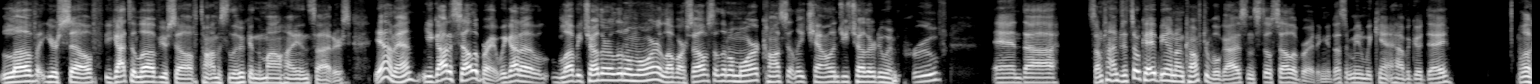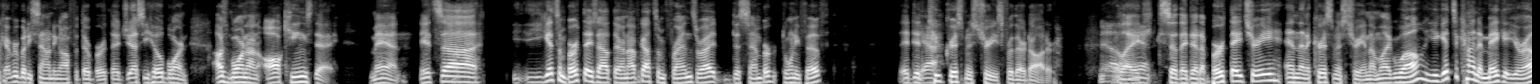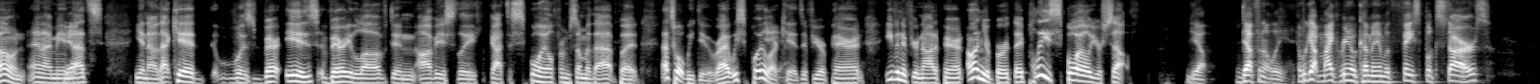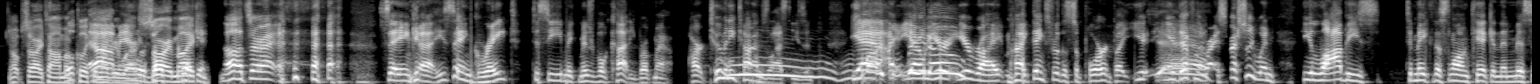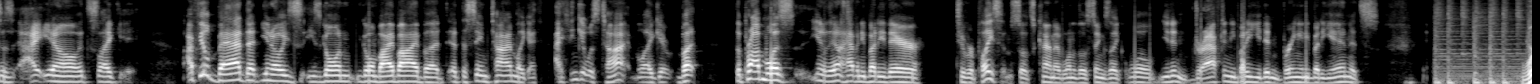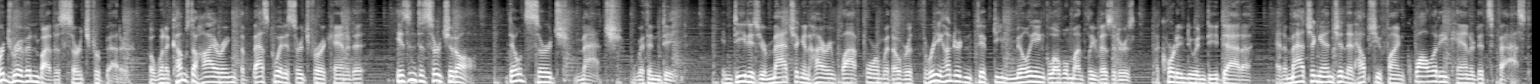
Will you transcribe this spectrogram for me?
love yourself. You got to love yourself, Thomas Luke and the Mile High Insiders. Yeah, man, you got to celebrate. We got to love each other a little more, love ourselves a little more, constantly challenge each other to improve. And uh, sometimes it's okay being uncomfortable, guys, and still celebrating. It doesn't mean we can't have a good day. Look, everybody's sounding off with their birthday. Jesse Hillborn, I was born on All Kings Day. Man, it's uh you get some birthdays out there, and I've got some friends, right? December 25th they did yeah. two Christmas trees for their daughter. Oh, like man. so they did a birthday tree and then a Christmas tree. And I'm like, well, you get to kind of make it your own. And I mean, yeah. that's you know, that kid was very is very loved and obviously got to spoil from some of that, but that's what we do, right? We spoil yeah. our kids if you're a parent, even if you're not a parent, on your birthday, please spoil yourself. Yeah, definitely. And we got Mike Reno come in with Facebook stars. Oh, sorry, Tom. I'm well, clicking ah, everywhere. Man, sorry, Mike. Clicking. No, it's all right. saying uh, he's saying great to see McMiserable cut. He broke my heart too many times last season. Yeah, I, yeah, you're you're right, Mike. Thanks for the support, but you, yeah. you're definitely right, especially when he lobbies to make this long kick and then misses. I, you know, it's like I feel bad that you know he's he's going going bye bye, but at the same time, like I I think it was time. Like, it, but the problem was, you know, they don't have anybody there to replace him. So it's kind of one of those things like, well, you didn't draft anybody, you didn't bring anybody in. It's we're driven by the search for better. But when it comes to hiring, the best way to search for a candidate isn't to search at all. Don't search match with Indeed. Indeed is your matching and hiring platform with over 350 million global monthly visitors, according to Indeed data, and a matching engine that helps you find quality candidates fast.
